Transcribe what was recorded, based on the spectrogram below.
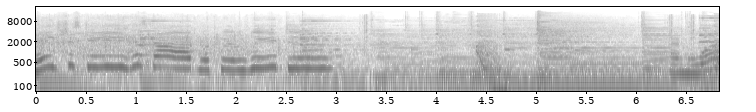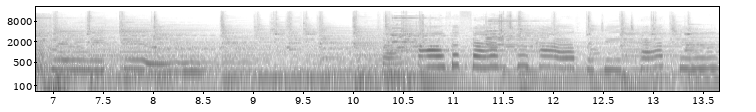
Tenacious D has died, what will we do? And what will we do about all the fans who have the D tattoo?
